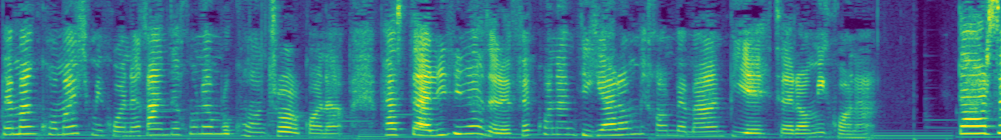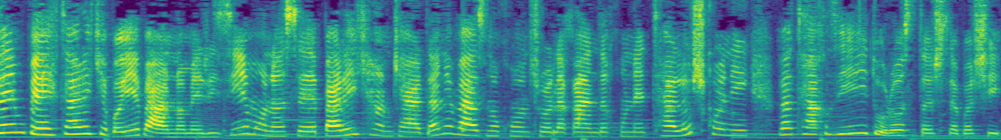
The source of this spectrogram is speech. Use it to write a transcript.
به من کمک می‌کنه قند خونم رو کنترل کنم. پس دلیلی نداره. فکر کنم دیگران می‌خوان به من بی می‌کنن. در ضمن بهتره که با یه برنامه ریزی مناسب برای کم کردن وزن و کنترل قند خونت تلاش کنی و تغذیه درست داشته باشی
